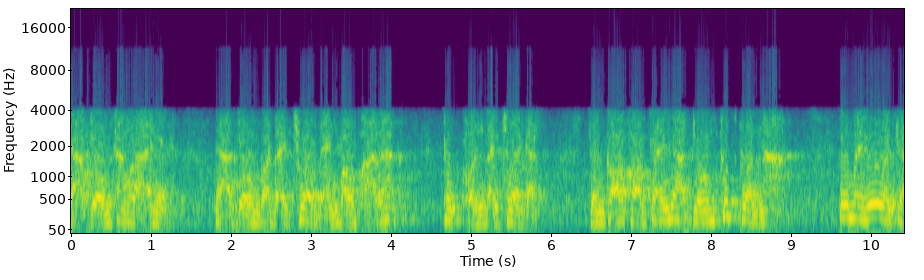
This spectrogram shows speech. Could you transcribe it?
ญาติโยมทั้งหลายเนี่ยญาติโยมก็ได้ช่วยแบ่งเบาภาระ ทุกคนได้ช่วยกันจึงขอขอบใจญาติโยมทุกท่วนหน้าคือไม่รู้ว่าจะ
